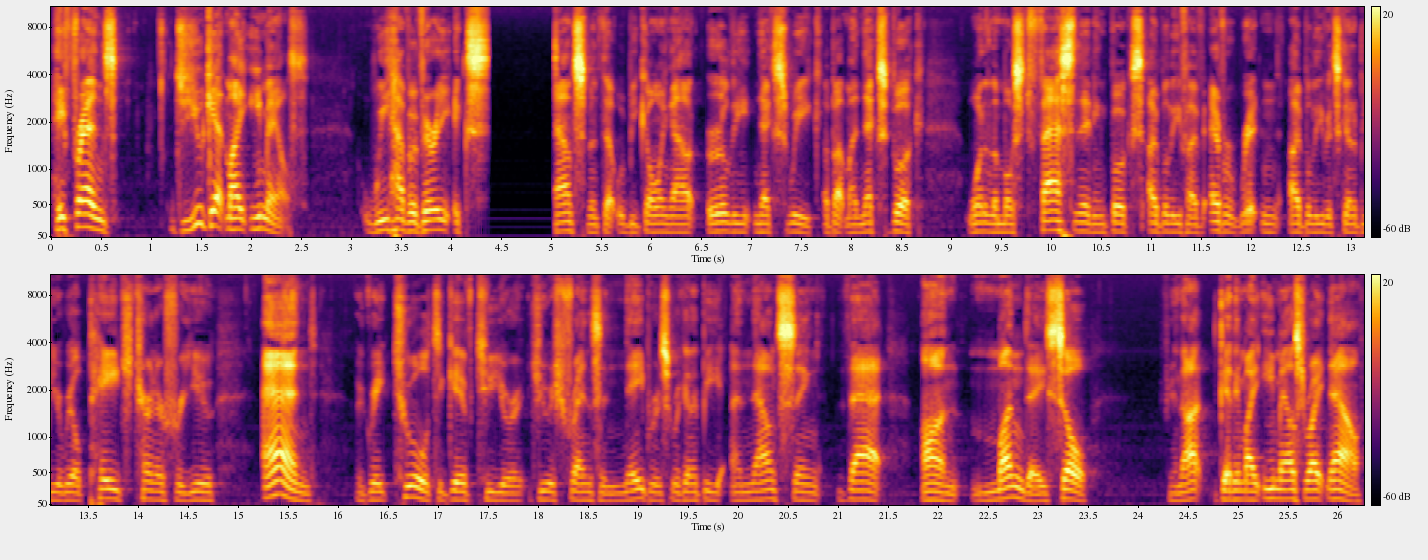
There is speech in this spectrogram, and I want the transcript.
Hey, friends, do you get my emails? We have a very exciting announcement that will be going out early next week about my next book one of the most fascinating books I believe I've ever written. I believe it's going to be a real page turner for you and a great tool to give to your Jewish friends and neighbors. We're going to be announcing that on Monday. So if you're not getting my emails right now,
